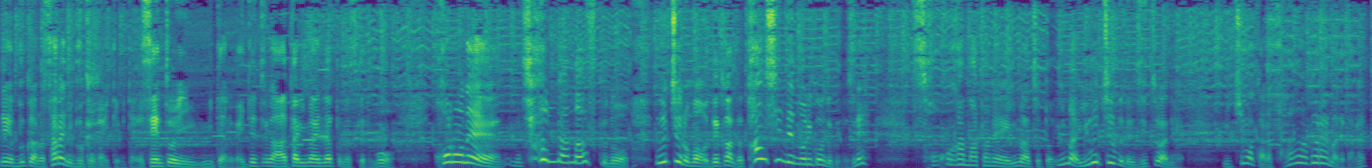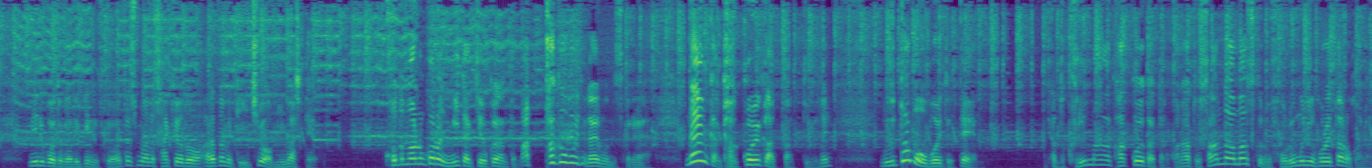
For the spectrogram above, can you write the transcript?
で、部下のさらに部下がいてみたいな、戦闘員みたいなのがいてっていうのが当たり前になってますけども、このね、サンダマスクの宇宙の魔をデカンダ単身で乗り込んでいくんですね。そこがまたね、今ちょっと、今 YouTube で実はね、1話から3話ぐらいまでかな？見ることができるんですけど、私もあの先ほど改めて1話を見まして、子供の頃に見た記憶なんて全く覚えてないもんですから、なんかかっこよかったっていうね。歌も覚えてて、あと車がかっこよかったのかな？あとサンダーマスクのフォルムに惚れたのかな？っ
